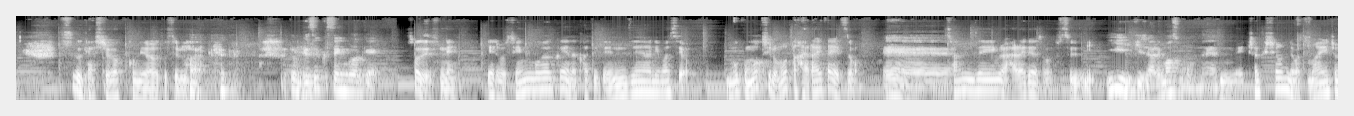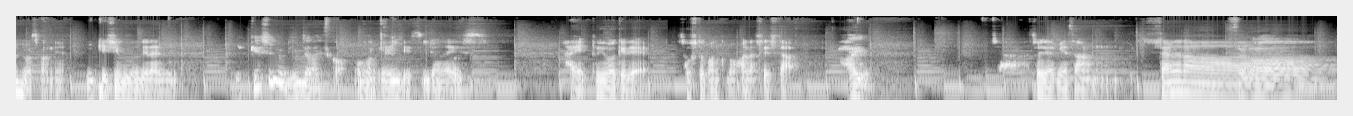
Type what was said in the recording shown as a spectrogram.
すぐキャッシュバックを狙おうとする、はい。でも月額1500円。そうですね。やでも1500円の価値全然ありますよ。僕もちろんもっと払いたいですも。んえ。3000円ぐらい払いたいですもん普通に。ー、いい記事ありますもんね。めちゃくちゃ読んでます。毎日読んでますからね。日経新聞読んでないのに日経新聞でいいんじゃないですか？うんいいですいらないですはいというわけでソフトバンクのお話でしたはい。じゃあそれでは皆さんさよならさよなら。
